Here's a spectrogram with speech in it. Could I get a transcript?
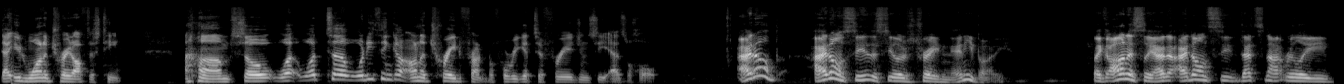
that you'd want to trade off this team. Um, so what what uh, what do you think on a trade front before we get to free agency as a whole? I don't I don't see the Steelers trading anybody. Like honestly, I, I don't see that's not really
